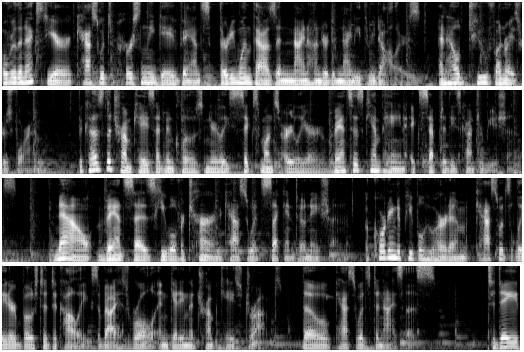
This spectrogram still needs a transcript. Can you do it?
Over the next year, Kasowitz personally gave Vance $31,993 and held two fundraisers for him. Because the Trump case had been closed nearly six months earlier, Vance's campaign accepted these contributions. Now, Vance says he will return Kasowitz's second donation. According to people who heard him, Kasowitz later boasted to colleagues about his role in getting the Trump case dropped, though Kasowitz denies this. To date,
